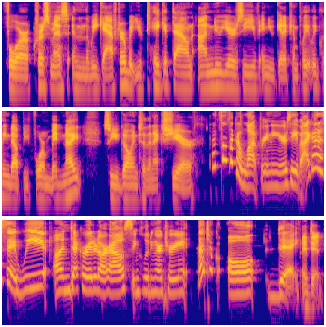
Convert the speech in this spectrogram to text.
for Christmas and the week after, but you take it down on New Year's Eve and you get it completely cleaned up before midnight. So you go into the next year. that sounds like a lot for New Year's Eve. I gotta say, we undecorated our house, including our tree. That took all day. It did.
